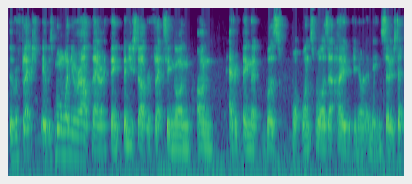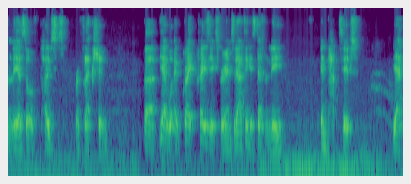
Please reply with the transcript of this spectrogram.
the reflection. It was more when you were out there, I think, then you start reflecting on on everything that was what once was at home, if you know what I mean. So it's definitely a sort of post reflection. But yeah, what a great, crazy experience, and I think it's definitely impacted. Yeah,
